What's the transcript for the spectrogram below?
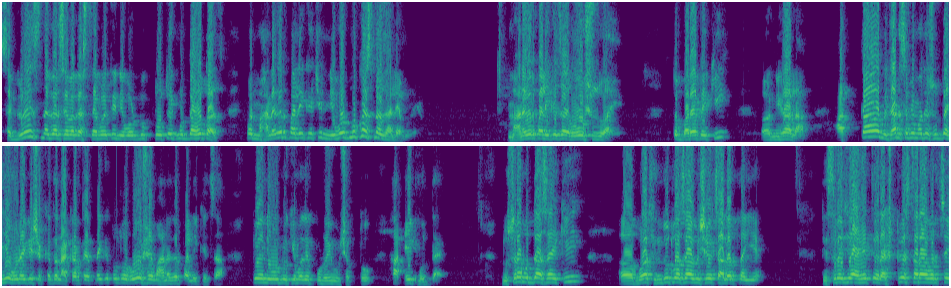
सगळेच नगरसेवक असल्यामुळे ती निवडणूक तो तो एक मुद्दा होताच. पण महानगरपालिकेची निवडणूकच न झाल्यामुळे महानगरपालिकेचा रोष जो आहे तो बऱ्यापैकी निघाला. आत्ता विधानसभेमध्ये सुद्धा हे होण्याची शक्यता नाकारता येत नाही की तो जो रोष आहे महानगरपालिकेचा तो या निवडणुकीमध्ये पुढे येऊ शकतो हा एक मुद्दा आहे. दुसरा मुद्दा असा आहे की मुळात हिंदुत्वाचा विषय चालत नाहीये. तिसरं जे आहे ते राष्ट्रीय स्तरावरचे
